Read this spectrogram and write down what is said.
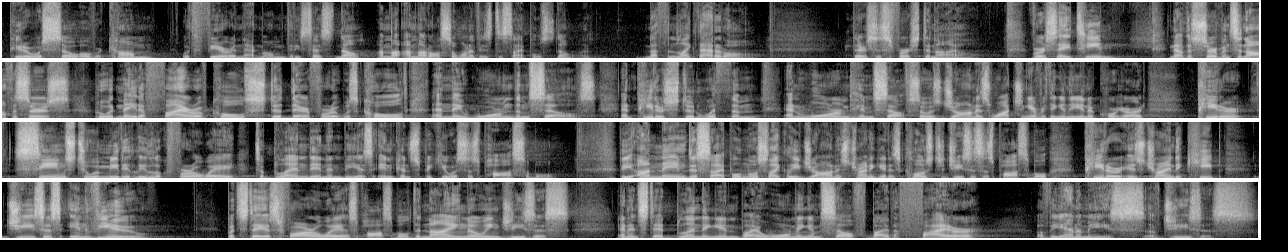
Peter was so overcome with fear in that moment that he says, No, I'm not, I'm not also one of his disciples. No, uh, nothing like that at all. There's his first denial. Verse 18 Now the servants and officers who had made a fire of coals stood there, for it was cold, and they warmed themselves. And Peter stood with them and warmed himself. So as John is watching everything in the inner courtyard, Peter seems to immediately look for a way to blend in and be as inconspicuous as possible. The unnamed disciple, most likely John, is trying to get as close to Jesus as possible. Peter is trying to keep Jesus in view, but stay as far away as possible, denying knowing Jesus, and instead blending in by warming himself by the fire of the enemies of Jesus.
